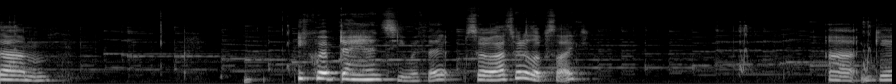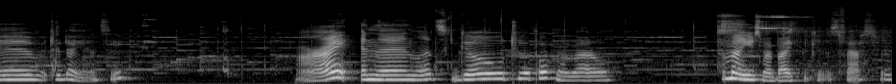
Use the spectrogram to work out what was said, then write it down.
um equip Diancie with it. So that's what it looks like. Uh, give to Diancie. Alright, and then let's go to a Pokemon battle. I'm gonna use my bike because it's faster.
